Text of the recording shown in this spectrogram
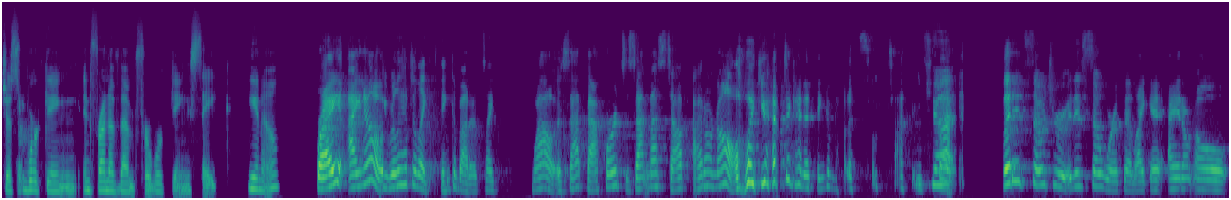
just working in front of them for working's sake, you know? Right. I know. You really have to like think about it. It's like, wow, is that backwards? Is that messed up? I don't know. Like you have to kind of think about it sometimes. Yeah. But, but it's so true. It is so worth it. Like it, I don't know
